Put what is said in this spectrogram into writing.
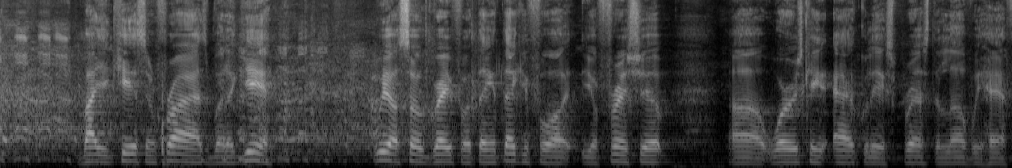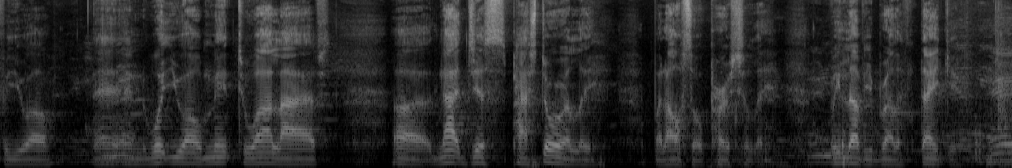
buy your kids some fries. But again, we are so grateful. Thank, thank you for your friendship. Uh, words can't adequately express the love we have for you all and, and what you all meant to our lives, uh, not just pastorally, but also personally. We love you, brother. Thank you. Amen.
